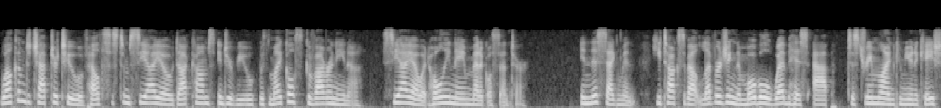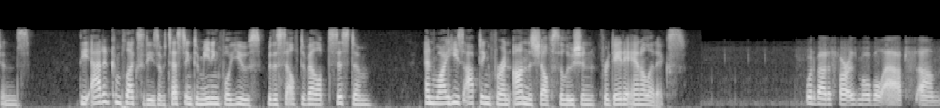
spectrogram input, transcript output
Welcome to Chapter 2 of HealthSystemCIO.com's interview with Michael Skvarenina, CIO at Holy Name Medical Center. In this segment, he talks about leveraging the mobile WebHIS app to streamline communications, the added complexities of testing to meaningful use with a self-developed system, and why he's opting for an on-the-shelf solution for data analytics. What about as far as mobile apps? Um,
